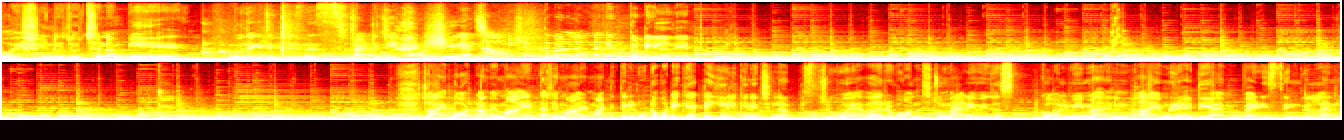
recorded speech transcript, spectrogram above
বয়ফ্রেন্ডই জুটছে না বিয়ে। বুঝে গেছি বিজনেস স্ট্র্যাটেজি অন এটা আমি শিখতে পারলাম না কিন্তু। Till date so I bought আমি মায়ের কাছে মাটিতে লুটোপুটি খেয়ে একটা হিল কিনেছিলাম। Whoever wants to marry me just call me man I am ready I am very single and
